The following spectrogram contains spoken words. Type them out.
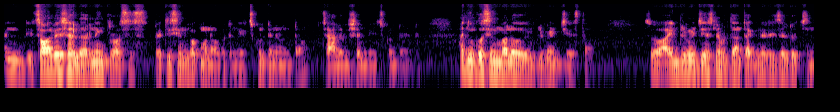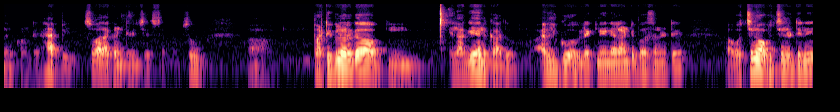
And it's always a learning process. ప్రతి సినిమాకు మనం ఒకటి నేర్చుకుంటూనే ఉంటాం. చాలా విషయాలు నేర్చుకుంటూ ఉంటాం. అది ఇంకో సినిమాలో ఇంప్లిమెంట్ చేస్తాం. సో ఆ ఇంప్లిమెంట్ చేసినప్పుడు దాని తగిన రిజల్ట్ వచ్చింది అనుకోండి హ్యాపీ. సో అలా కంటిన్యూ చేస్తుంటాం. సో పర్టికులర్గా ఇలాగే అని కాదు. ఐ విల్ గో లైక్ నేను ఎలాంటి పర్సన్ అంటే వచ్చిన ఆపర్చునిటీని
